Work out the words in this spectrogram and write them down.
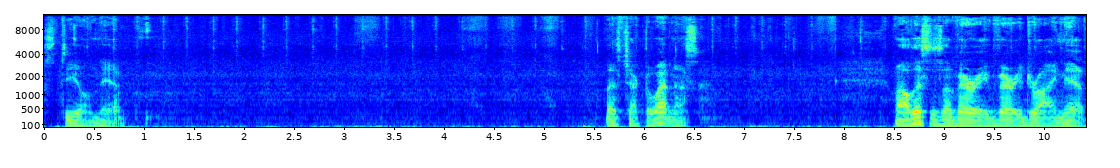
steel nib. let's check the wetness. Well this is a very very dry nib.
